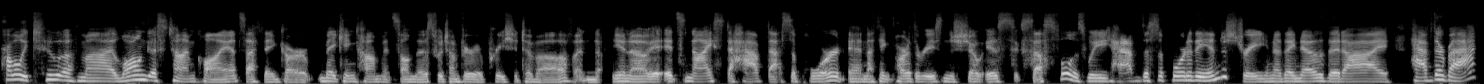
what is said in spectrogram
probably two of my longest time clients, I think, are making comments on this, which I'm very appreciative of. And, you know, it, it's nice to have that support. And I think part of the reason the show is successful is we have the support of the industry. You know, they know that I have their back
